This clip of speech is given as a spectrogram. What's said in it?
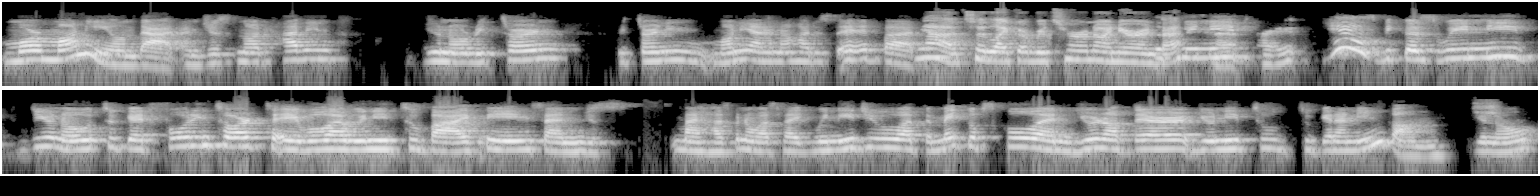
more money on that and just not having, you know, return returning money. I don't know how to say it, but yeah, to like a return on your investment. We need, right? Yes, because we need, you know, to get food into our table and we need to buy things and just my husband was like, we need you at the makeup school and you're not there. You need to, to get an income, you sure. know?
